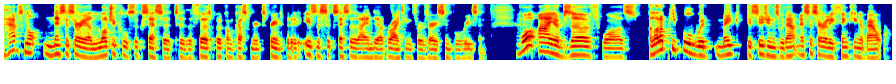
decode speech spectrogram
perhaps not necessarily a logical successor to the first book on customer experience, but it is the successor that I ended up writing for a very simple reason. What I observed was a lot of people would make decisions without necessarily thinking about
